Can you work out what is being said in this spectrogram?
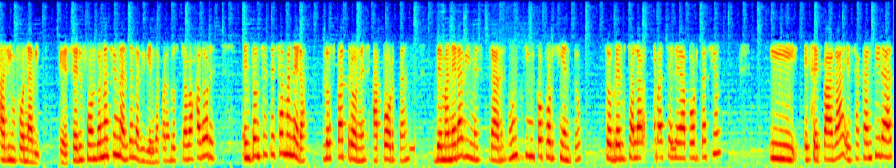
al Infonavit, que es el Fondo Nacional de la Vivienda para los Trabajadores. Entonces, de esa manera, los patrones aportan de manera bimestral un 5% sobre el salario base de aportación y se paga esa cantidad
